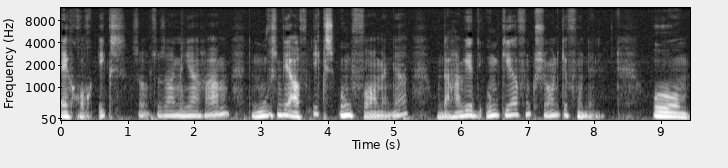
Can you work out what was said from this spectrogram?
hoch x sozusagen hier haben, dann müssen wir auf x umformen. Ja? Und da haben wir die Umkehrfunktion gefunden. Um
